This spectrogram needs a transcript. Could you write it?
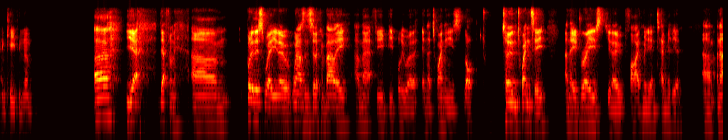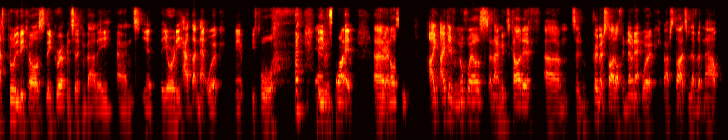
and keeping them? Uh, yeah, definitely. Um, put it this way, you know, when I was in Silicon Valley, I met a few people who were in their 20s, well, turned 20, and they'd raised, you know, 5 million, 10 million. Um, and that's purely because they grew up in Silicon Valley and, you know, they already had that network, you know, before Yeah. they even started. Uh, Yeah. And also, I, I came from North Wales and I moved to Cardiff. Um, so pretty much started off with no network. I've started to level up now.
